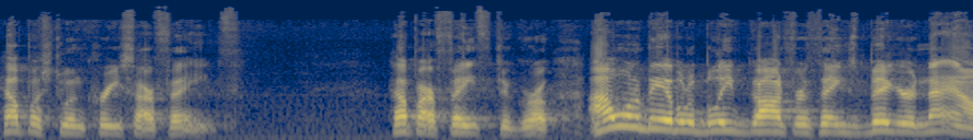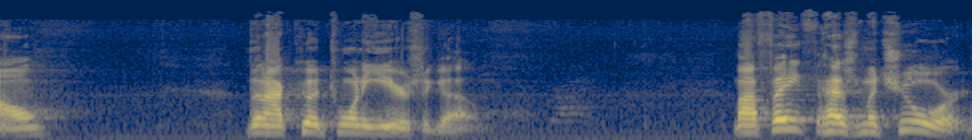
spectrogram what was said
help us to increase our faith. Help our faith to grow. I want to be able to believe God for things bigger now than I could 20 years ago. My faith has matured.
